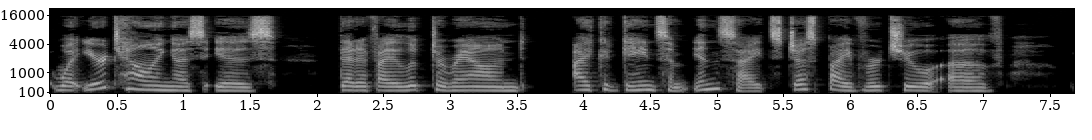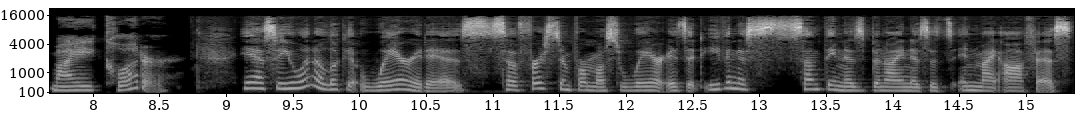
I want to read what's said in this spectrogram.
what you're telling us is that if I looked around, I could gain some insights just by virtue of my clutter. Yeah, so you want to look at where it is. So first and foremost, where is it? Even as something as benign as it's in my office,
